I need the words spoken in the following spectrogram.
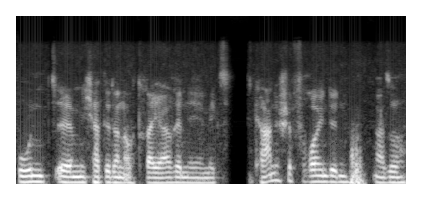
Und ähm, ich hatte dann auch drei Jahre eine mexikanische Freundin. Also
